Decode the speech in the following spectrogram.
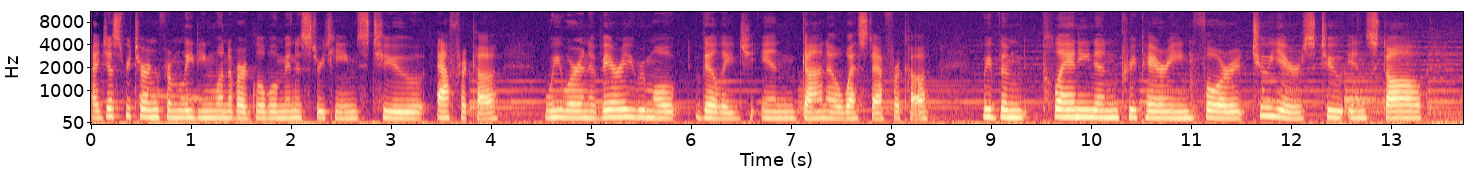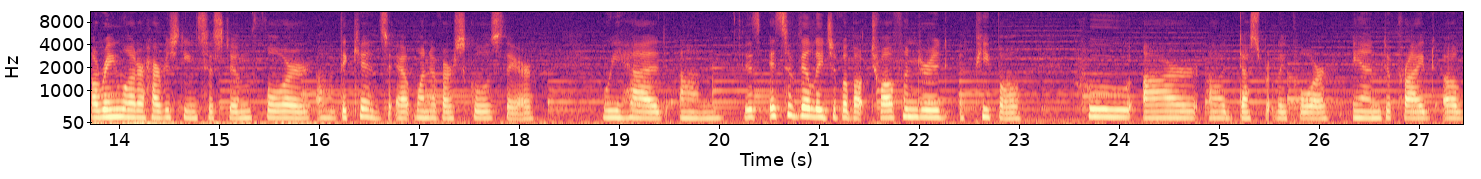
I just returned from leading one of our global ministry teams to Africa we were in a very remote village in Ghana, West Africa. We've been planning and preparing for two years to install a rainwater harvesting system for uh, the kids at one of our schools there. We had, um, it's, it's, a village of about 1,200 people who are uh, desperately poor and deprived of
